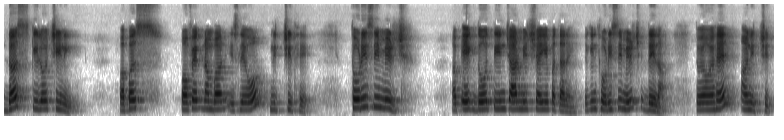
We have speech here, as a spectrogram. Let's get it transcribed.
दस किलो चीनी। वापस परफेक्ट नंबर इसलिए वो निश्चित है। थोड़ी सी मिर्च। अब एक, दो, तीन, चार मिर्च चाहिए पता नहीं, लेकिन थोड़ी सी मिर्च देना तो वह है अनिश्चित।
